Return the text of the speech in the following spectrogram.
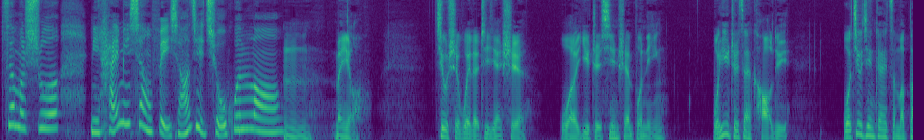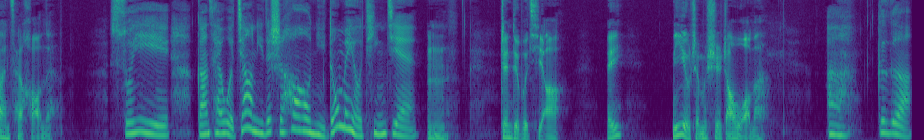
这么说，你还没向斐小姐求婚喽？嗯，没有，就是为了这件事，我一直心神不宁，我一直在考虑，我究竟该怎么办才好呢？所以刚才我叫你的时候，你都没有听见。嗯，真对不起啊。哎，你有什么事找我吗？啊，哥哥，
